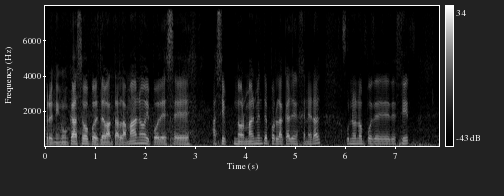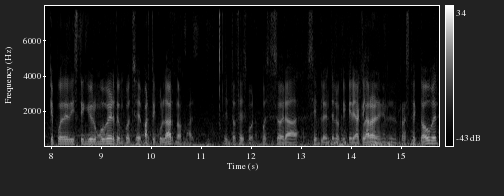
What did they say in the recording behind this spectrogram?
Pero en ningún caso puedes levantar la mano y puedes, eh, así normalmente por la calle en general, uno no puede decir que puede distinguir un Uber de un coche particular normal. Entonces, bueno, pues eso era simplemente lo que quería aclarar en respecto a Uber.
